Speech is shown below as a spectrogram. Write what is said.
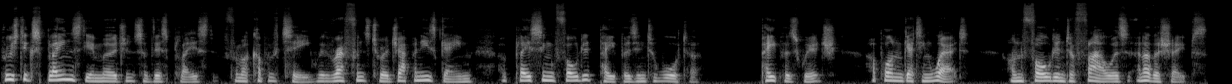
Proust explains the emergence of this place from a cup of tea with reference to a Japanese game of placing folded papers into water, papers which, upon getting wet, unfold into flowers and other shapes.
